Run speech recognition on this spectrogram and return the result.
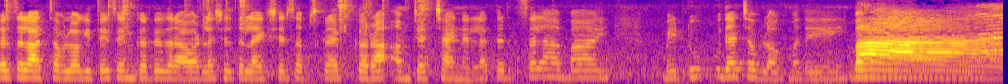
तर चला आजचा ब्लॉग इथेच एंड करते. जर आवडला असेल तर लाईक शेअर सबस्क्राईब करा आमच्या चॅनलला तर चला बाय भेटू उद्याच्या ब्लॉगमध्ये बाय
